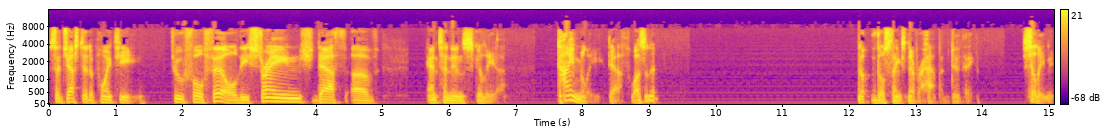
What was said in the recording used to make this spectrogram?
suggested appointee to fulfill the strange death of Antonin Scalia. Timely death, wasn't it? No, those things never happen, do they? Silly me.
